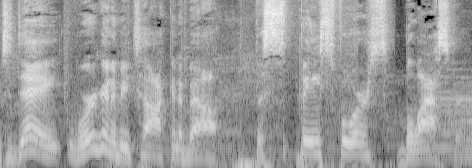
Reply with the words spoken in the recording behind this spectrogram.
today we're going to be talking about the Space Force Blaster.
